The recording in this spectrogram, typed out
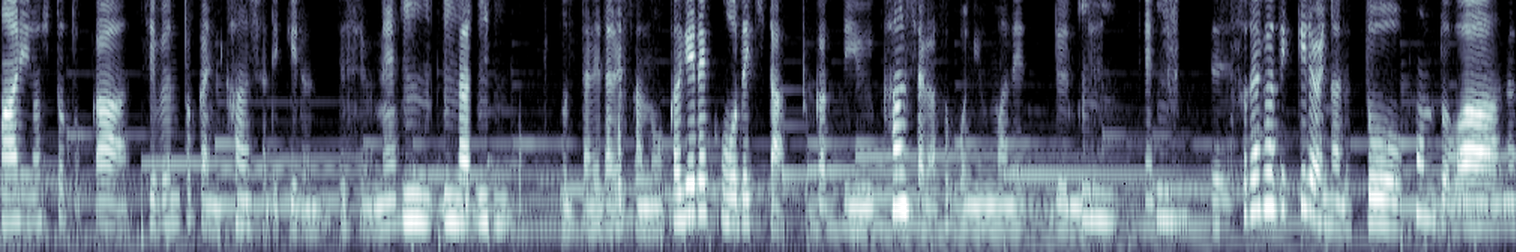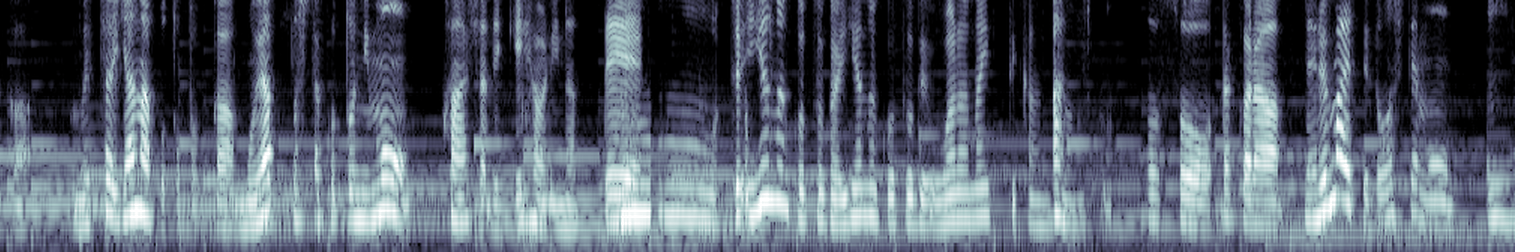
周りの人とか自分とかに感謝できるんですよね。うんうんうん、誰々さんのおかげでこうできたとかっていう感謝がそこに生まれるんですよね。うんうん、でそれができるようになると今度はなんかめっちゃ嫌なこととかもやっとしたことにも感謝できるようになって、じゃあ嫌なことが嫌なことで終わらないって感じなんですかそうそう。だから寝る前ってどうしても、うん、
